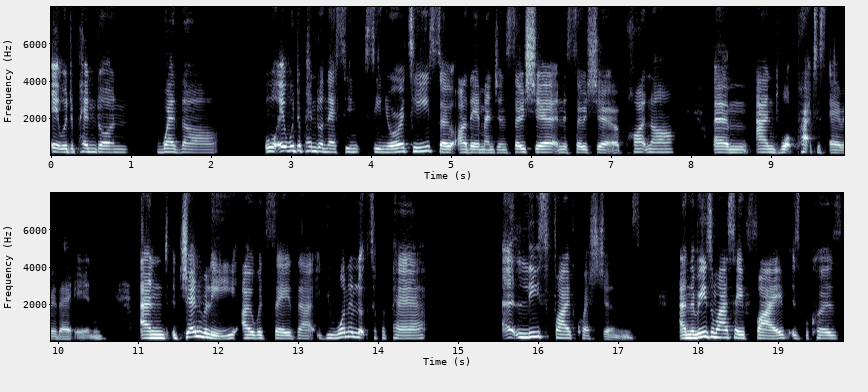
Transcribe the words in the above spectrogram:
it would depend on whether, or it would depend on their sen- seniority. So are they a managing associate, an associate, a partner, um, and what practice area they're in. And generally, I would say that you want to look to prepare at least five questions and the reason why I say five is because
